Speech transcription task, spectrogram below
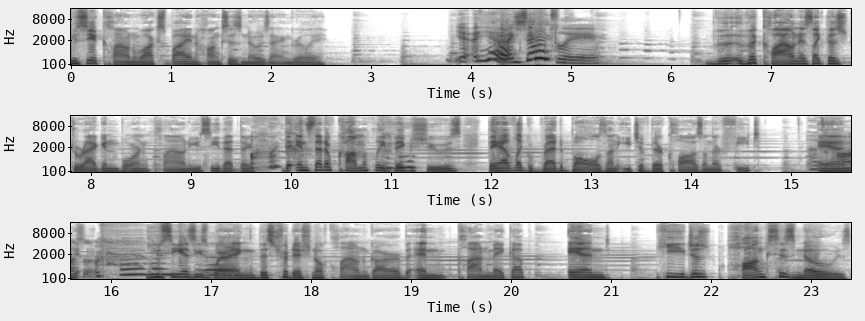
You see a clown walks by and honks his nose angrily. Yeah, yeah, Yeah, see? exactly. The the clown is like this dragonborn clown. You see that they Oh the, instead of comically big shoes, they have like red balls on each of their claws on their feet. That's And- awesome. Oh you my see as he's wearing this traditional clown garb and clown makeup and he just honks his nose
